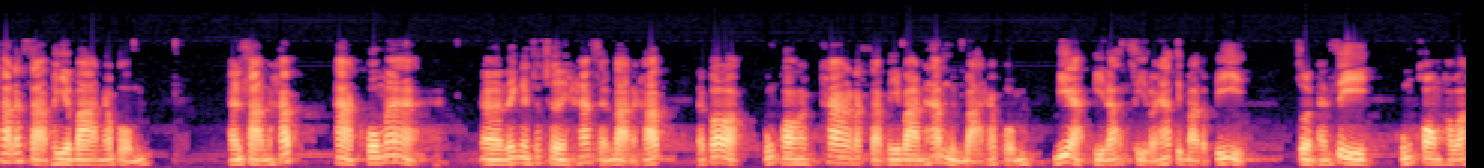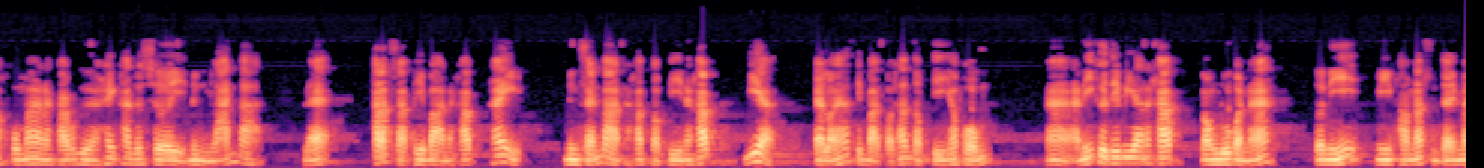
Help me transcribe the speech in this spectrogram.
ค่ารักษาพยาบาลครับผม แผนสามนะครับ หากโคม่าเอ่อได้เงินชดเชยห้าแสนบาทนะครับ แล้วก็คุ้มครองค่ารักษาพยาบาลห้าหมื่นบาทครับผมเบี้ยปีละสี่ร้อยห้าสิบาทต่อปี ส่วนแผนสี่ คุ้มครองภาวะโคม่านะครับก็คือให้ค่าชดเชยหนึ่งล้านบาท และค่ารักษาพยาบาลนะครับให้หนึ่งแสนบาทนะครับต่อปีนะครับเบี้ยแปดร้อยห้าสิบาทต่อท่านต่อปีครับผมอ่าอันนี้คือทีวีนะครับ ลองดูก่อนนะ ตัวนี้มีความน่าสนใจไหม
